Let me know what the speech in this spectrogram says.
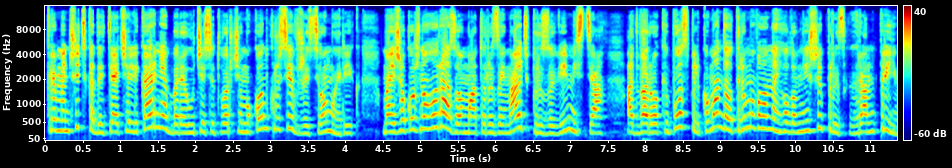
Кременчуцька дитяча лікарня бере участь у творчому конкурсі вже сьомий рік. Майже кожного разу аматори займають призові місця. А два роки поспіль команда отримувала найголовніший приз гран-прі.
